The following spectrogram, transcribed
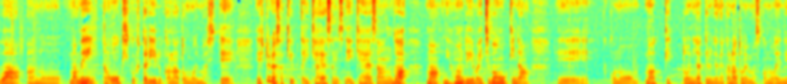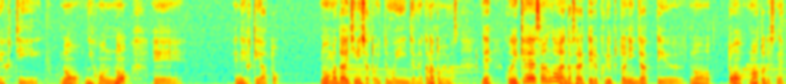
はあの、まあ、メイン大きく2人いるかなと思いまして、えー、1人はさっき言った池早さんですね。池早さんが、まあ、日本で言えば一番大きな、えー、このマーケットになってるんじゃないかなと思います。この NFT の日本の、えー、NFT アートの、まあ、第一人者と言ってもいいんじゃないかなと思います。でこの池早さんが出されているクリプト忍者っていうのと、まあ、あとですね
